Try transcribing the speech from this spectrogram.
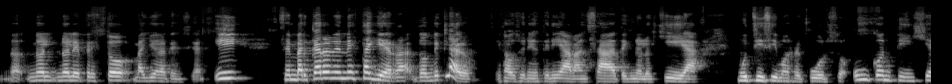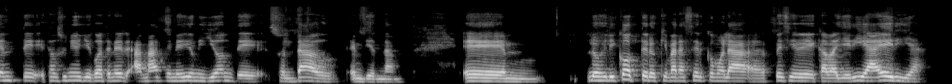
no, no, le prestó mayor atención. Y se embarcaron en esta guerra donde, claro, Estados Unidos tenía avanzada tecnología, muchísimos recursos, un contingente, Estados Unidos llegó a tener a más de medio millón de soldados en Vietnam. Em, los helicópteros que van a ser como la especie de caballería aérea,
